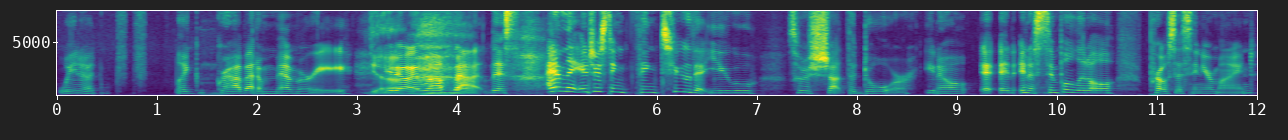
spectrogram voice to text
way to like mm-hmm. grab at a memory. Yeah. you know i love that. This and the interesting thing too that you sort of shut the door you know? In, in a simple little process in your mind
